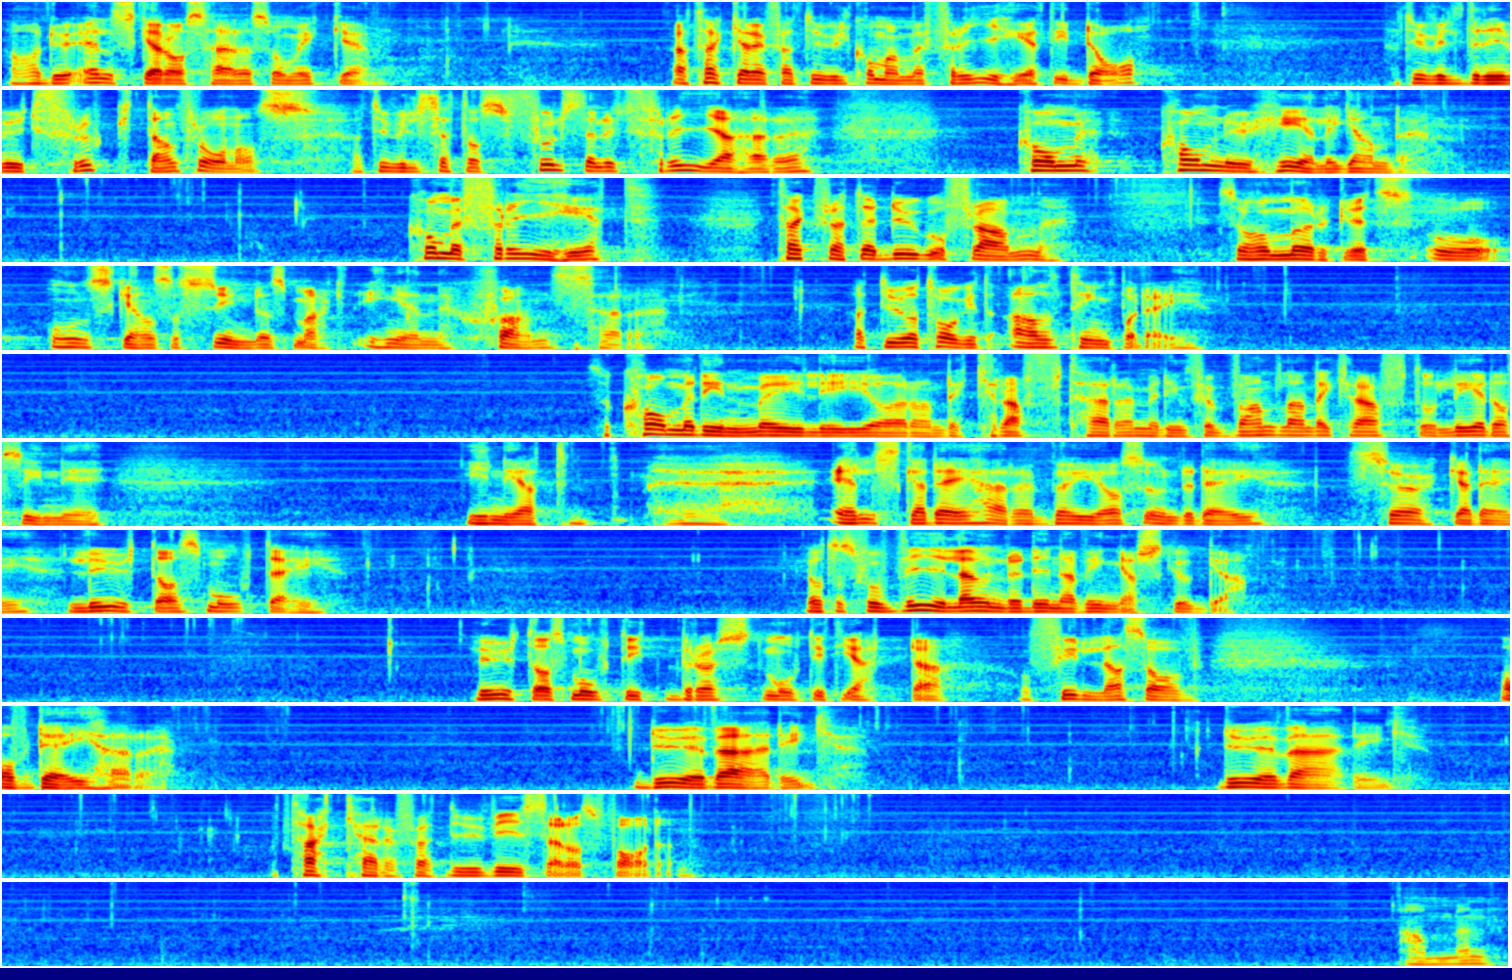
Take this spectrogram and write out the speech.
Ja, du älskar oss Herre så mycket. Jag tackar dig för att du vill komma med frihet idag. Att du vill driva ut fruktan från oss, att du vill sätta oss fullständigt fria Herre. Kom, kom nu heligande. Kom med frihet. Tack för att där du går fram så har mörkrets och ondskans och syndens makt ingen chans, Herre. Att du har tagit allting på dig. Så kom med din möjliggörande kraft, Herre, med din förvandlande kraft och led oss in i, in i att eh, älska dig, Herre, böja oss under dig, söka dig, luta oss mot dig. Låt oss få vila under dina vingars skugga. Luta oss mot ditt bröst, mot ditt hjärta och fyllas av, av dig, Herre. Du är värdig. Du är värdig. Och tack Herre för att du visar oss Fadern. Amen.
